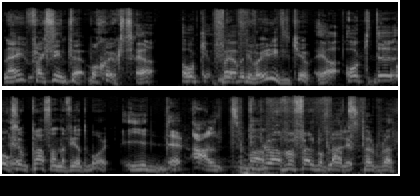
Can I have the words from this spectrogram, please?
nej faktiskt inte, vad sjukt. Ja. Och, får Det, det var ju riktigt kul. ja, och du, Också passande för Göteborg. i det, allt bara Bra föll på plats. föll, på plats.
